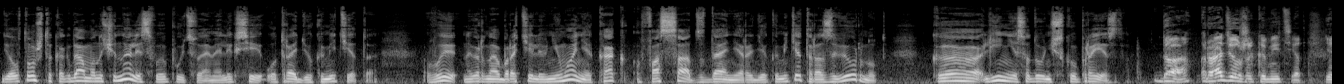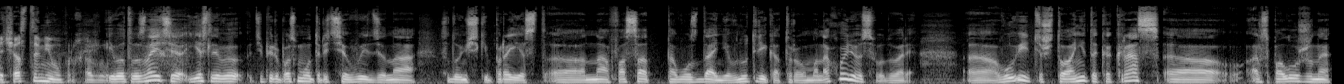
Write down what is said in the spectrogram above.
Дело в том, что когда мы начинали свой путь с вами, Алексей, от радиокомитета, вы, наверное, обратили внимание, как фасад здания радиокомитета развернут к линии Садовнического проезда. Да, радио же комитет. Я часто мимо прохожу. И вот вы знаете, если вы теперь посмотрите, выйдя на Садовнический проезд, э, на фасад того здания, внутри которого мы находимся во дворе, э, вы увидите, что они-то как раз э, расположены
